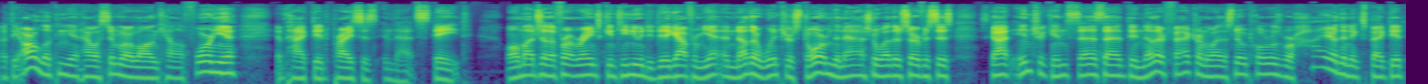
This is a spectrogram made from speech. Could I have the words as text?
but they are looking at how a similar law in California impacted prices in that state. While much of the Front Range continuing to dig out from yet another winter storm, the National Weather Service's Scott Intrican says that another factor on why the snow totals were higher than expected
